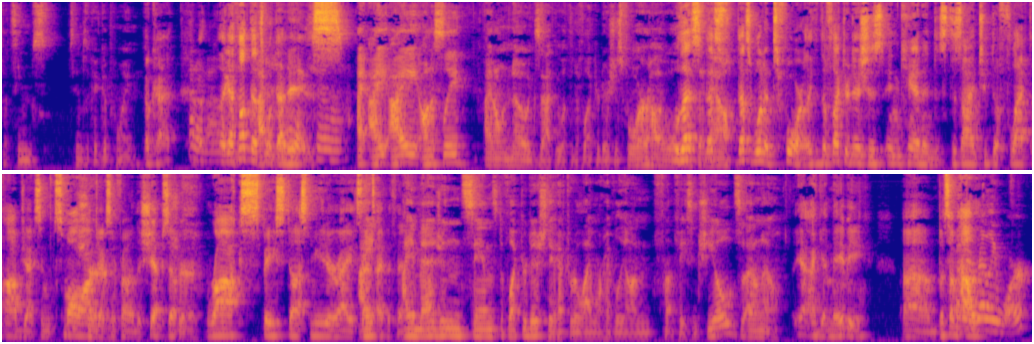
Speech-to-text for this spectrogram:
that seems seems like a good point. Okay. I don't know. Like I thought that's what that I- is. I, I, I honestly, I don't know exactly what the deflector dish is for. I will Well, that's that that's now. that's what it's for. Like the deflector dish is in canon. It's designed to deflect objects and small Sure. objects in front of the ship. So Sure. rocks, space dust, meteorites, that I, type of thing. I imagine Sans deflector dish, they would have to rely more heavily on front facing shields. I don't know. yeah, I get maybe, um, but Would somehow it really warp?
